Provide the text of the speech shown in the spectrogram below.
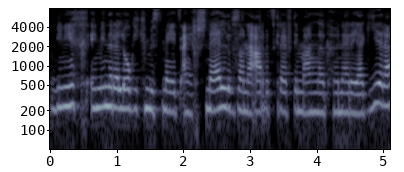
wie ich in meiner Logik müsste man jetzt eigentlich schnell auf so einen Arbeitskräftemangel können reagieren.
